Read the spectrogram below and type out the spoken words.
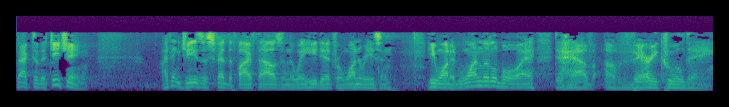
back to the teaching. I think Jesus fed the 5,000 the way he did for one reason. He wanted one little boy to have a very cool day.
